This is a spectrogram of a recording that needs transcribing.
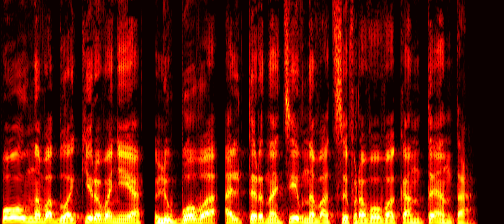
полного блокирования любого альтернативного цифрового контента.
